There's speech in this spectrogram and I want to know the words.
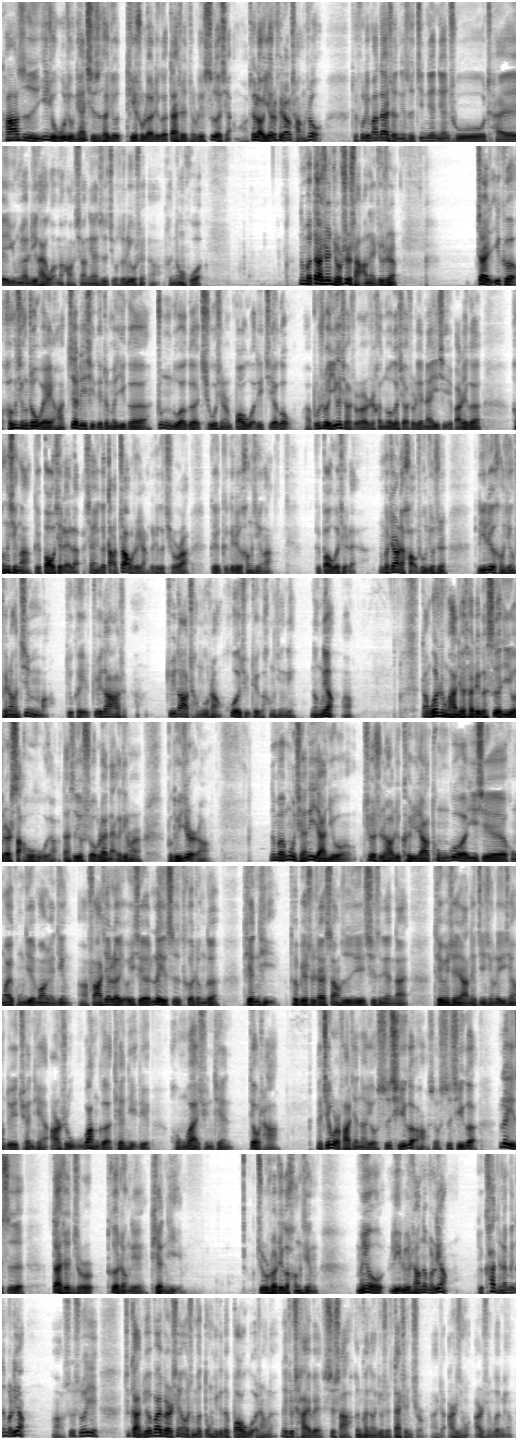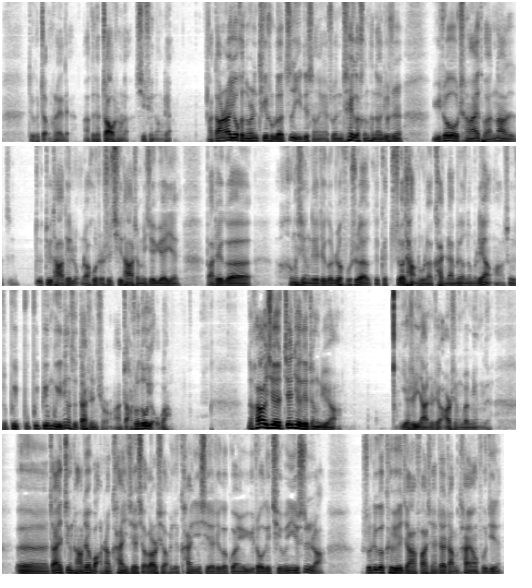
他是一九五九年，其实他就提出了这个戴森球的设想啊。这老爷子非常长寿，这弗里曼戴森呢是今年年初才永远离开我们哈，享年是九十六岁啊，很能活。那么戴森球是啥呢？就是在一颗恒星周围啊建立起的这么一个众多个球形包裹的结构啊，不是说一个小球，而是很多个小球连在一起，把这个恒星啊给包起来了，像一个大罩子一样，给这个球啊给给给这个恒星啊给包裹起来。那么这样的好处就是离这个恒星非常近嘛，就可以最大最大程度上获取这个恒星的能量啊。但我总感觉它这个设计有点傻乎乎的，但是又说不来哪个地方不对劲儿啊。那么目前的研究确实哈，这科学家通过一些红外空间望远镜啊，发现了有一些类似特征的天体，特别是在上世纪七十年代，天文学家呢进行了一项对全天二十五万个天体的红外巡天调查。那结果发现呢，有十七个哈，有十七个类似戴森球特征的天体，就是说这个恒星没有理论上那么亮，就看起来没那么亮啊，所所以就感觉外边像有什么东西给它包裹上了，那就猜呗是啥？很可能就是带身球啊，这二星二星文明这个整出来的啊，给它罩上了，吸取能量啊。当然有很多人提出了质疑的声音，说你这个很可能就是宇宙尘埃团那。对对它的笼罩，或者是其他什么一些原因，把这个恒星的这个热辐射给给遮挡住了，看起来没有那么亮啊。所以说不不不，并不一定是带身球啊，咋说都有吧。那还有一些间接的证据啊，也是研究这二星文明的。呃，咱也经常在网上看一些小道消息，看一些这个关于宇宙的奇闻异事啊，说这个科学家发现，在咱们太阳附近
